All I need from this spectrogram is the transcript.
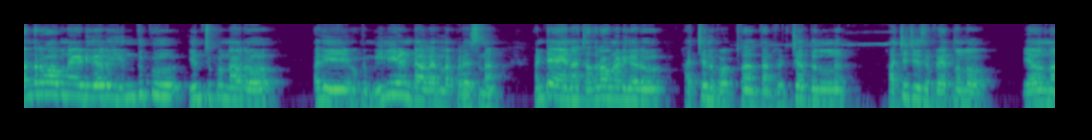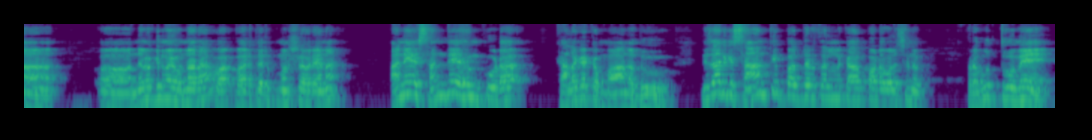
చంద్రబాబు నాయుడు గారు ఎందుకు ఎంచుకున్నారో అది ఒక మిలియన్ డాలర్ల ప్రశ్న. అంటే ఆయన చంద్రబాబు నాయుడు గారు హత్యను తన తన ప్రత్యర్థులను హత్య చేసే ప్రయత్నంలో ఏమన్నా నిమగ్నమై ఉన్నారా? వారి తరపు మనుషులు ఎవరైనా అనే సందేహం కూడా కలగక మానదు. నిజానికి శాంతి భద్రతలను కాపాడవలసిన ప్రభుత్వమే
